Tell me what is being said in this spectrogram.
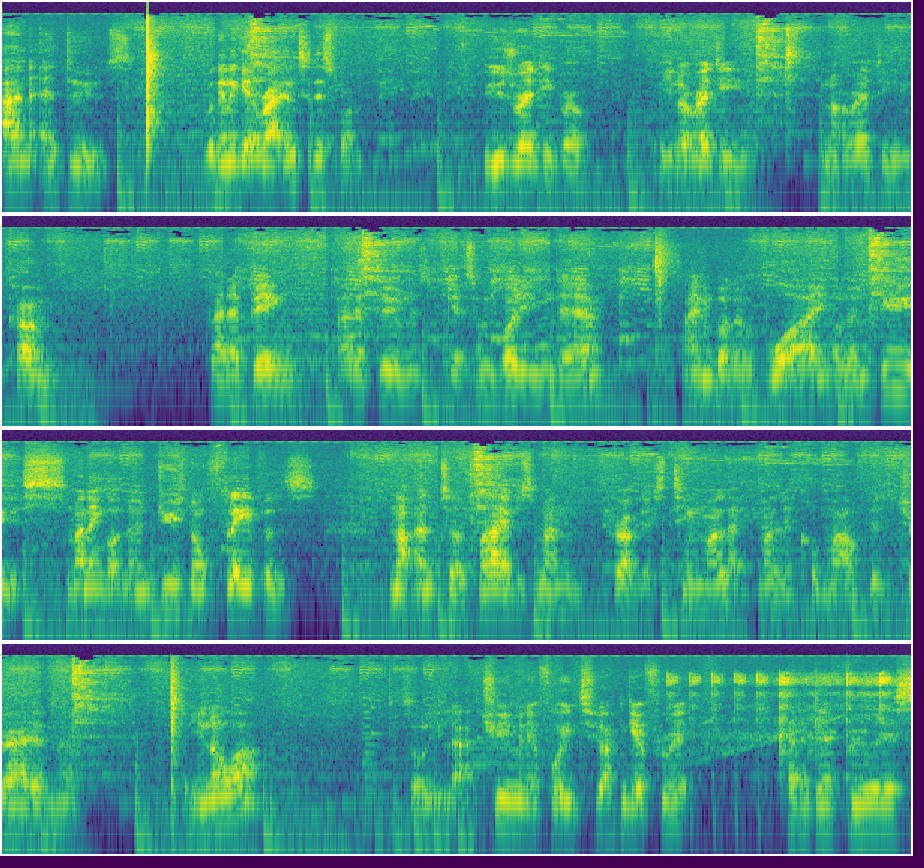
and ado's, we're gonna get right into this one. Who's ready, bro? Are you not ready? You're not ready. Come. Bada bing, bada boom. Let's get some volume there. I ain't got no water, I ain't got no juice. Man I ain't got no juice, no flavours. Not into vibes, man, throughout this thing. My, my little mouth is dry and that. You know what? It's only like 3 minute 42. I can get through it. Gotta get through this.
